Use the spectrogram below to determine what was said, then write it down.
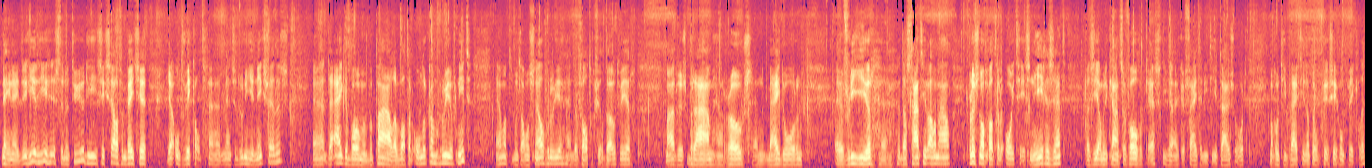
Nee, nee, hier, hier is de natuur die zichzelf een beetje ja, ontwikkelt. Eh, mensen doen hier niks verder. De eikenbomen bepalen wat er onder kan groeien of niet. Want het moet allemaal snel groeien en er valt ook veel dood weer. Maar dus braam en roos en meidoorn, eh, vlier, eh, dat staat hier allemaal. Plus nog wat er ooit is neergezet. Dat is die Amerikaanse vogelkers, die eigenlijk in feite niet hier thuis hoort. Maar goed, die blijft hier dan ook zich ontwikkelen.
